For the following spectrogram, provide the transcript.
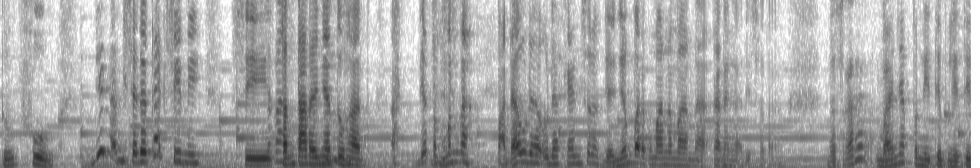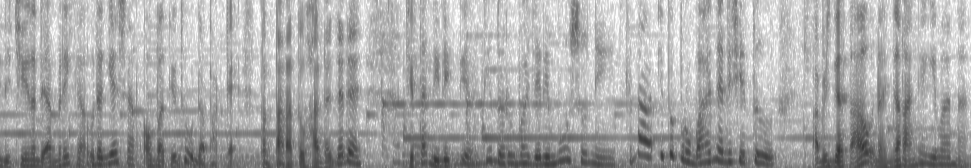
to foe. Dia nggak bisa deteksi nih si Serang. tentaranya Tuhan. Ah, dia temen lah. Padahal udah udah cancer, dia nyebar ke mana-mana karena nggak diserang. Nah sekarang banyak peneliti-peneliti di Cina, di Amerika udah geser obat itu udah pakai tentara Tuhan aja deh. Kita didik dia, dia udah rubah jadi musuh nih. Kenapa itu perubahannya di situ? Habis dia tahu, dan nyerangnya gimana?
